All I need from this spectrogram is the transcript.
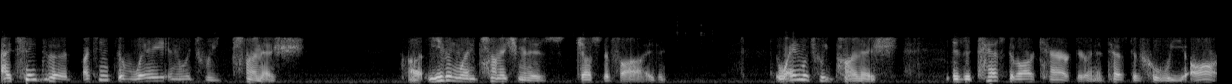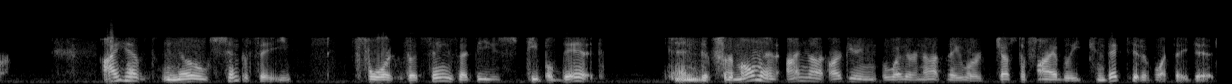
I think the I think the way in which we punish, uh, even when punishment is justified, the way in which we punish is a test of our character and a test of who we are. I have no sympathy for the things that these people did. And for the moment, I'm not arguing whether or not they were justifiably convicted of what they did.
